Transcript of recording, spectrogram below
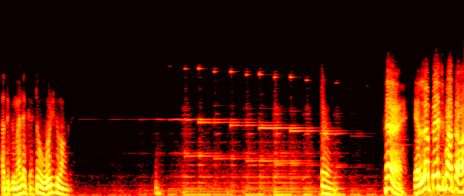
அதுக்கு மேல கேட்டா ஓடிடுவாங்க. எல்லாம் பேசி பார்த்தோம்.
